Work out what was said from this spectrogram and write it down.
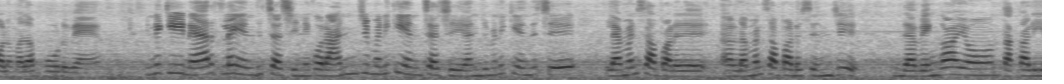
கோலமாக தான் போடுவேன். இன்றைக்கி நேரத்தில் எந்திரிச்சாச்சு. இன்றைக்கி ஒரு அஞ்சு மணிக்கு எந்திரிச்சாச்சு. அஞ்சு மணிக்கு எந்திரிச்சு லெமன் சாப்பாடு லெமன் சாப்பாடு செஞ்சு இந்த வெங்காயம் தக்காளி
